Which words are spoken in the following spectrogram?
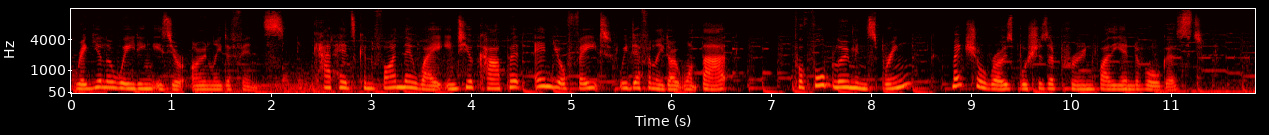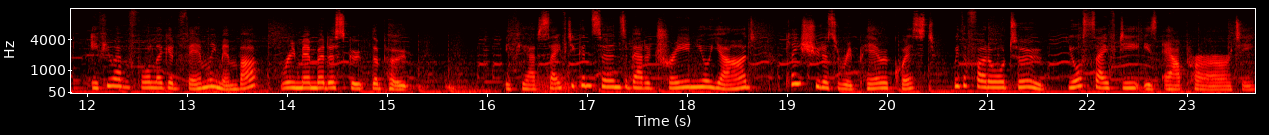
Regular weeding is your only defence. Catheads can find their way into your carpet and your feet. We definitely don't want that. For full bloom in spring, make sure rose bushes are pruned by the end of August. If you have a four legged family member, remember to scoop the poop. If you have safety concerns about a tree in your yard, please shoot us a repair request with a photo or two. Your safety is our priority.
